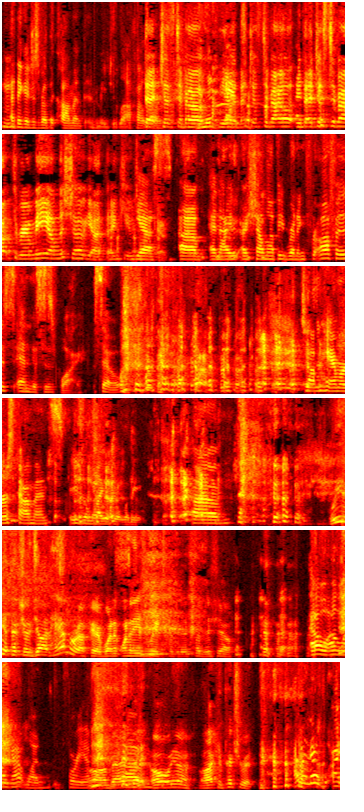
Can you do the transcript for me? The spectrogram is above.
Hmm? I think I just read the comment and made you laugh out that loud. just about yeah that just about that just about threw me on the show. Yeah, thank you. Yes, um, and I, I shall not be running for office, and this is why. So, John Hammer's comments is a liability. Um, we need a picture of John Hammer up here one, one of these weeks for the, for the show. oh, oh, I got one for you. Oh, um, oh yeah, well, I can picture it. I don't know. I,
